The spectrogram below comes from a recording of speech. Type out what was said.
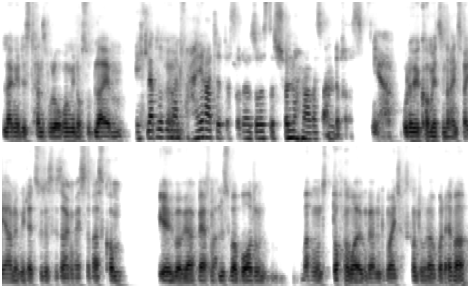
lange Distanz wohl auch irgendwie noch so bleiben. Ich glaube, so wenn ähm, man verheiratet ist oder so, ist das schon noch mal was anderes. Ja, oder wir kommen jetzt in ein, zwei Jahren irgendwie dazu, dass wir sagen, weißt du was, komm, wir überwerfen alles über Bord und machen uns doch nochmal irgendwann ein Gemeinschaftskonto oder whatever.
